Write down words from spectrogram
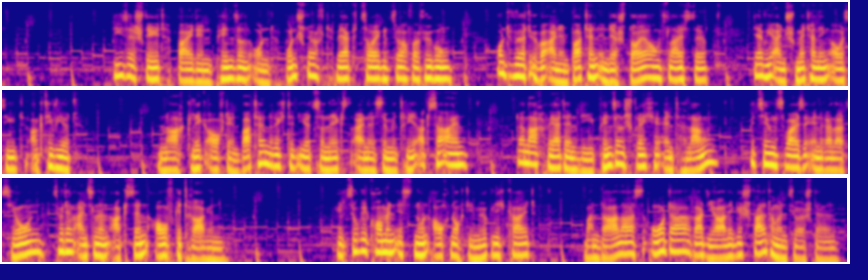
Diese steht bei den Pinsel- und Buntstiftwerkzeugen zur Verfügung und wird über einen Button in der Steuerungsleiste, der wie ein Schmetterling aussieht, aktiviert. Nach Klick auf den Button richtet ihr zunächst eine Symmetrieachse ein, danach werden die Pinselstriche entlang bzw. in Relation zu den einzelnen Achsen aufgetragen. Hinzugekommen ist nun auch noch die Möglichkeit, Mandalas oder radiale Gestaltungen zu erstellen.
